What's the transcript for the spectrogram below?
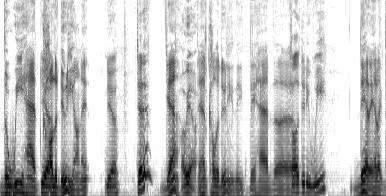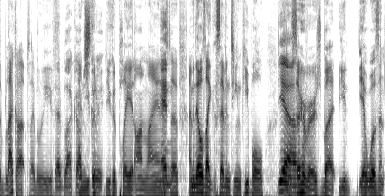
the Wii had Yeah. Call of Duty on it. Yeah. Did it? Yeah. Oh yeah. They had Call of Duty. They they had the Call of Duty Wii? yeah they had like the Black Ops, I believe. They had Black Ops and you 3. could you could play it online and, And- stuff. I mean, there was like 17 people in Yeah. the servers, but you it was an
